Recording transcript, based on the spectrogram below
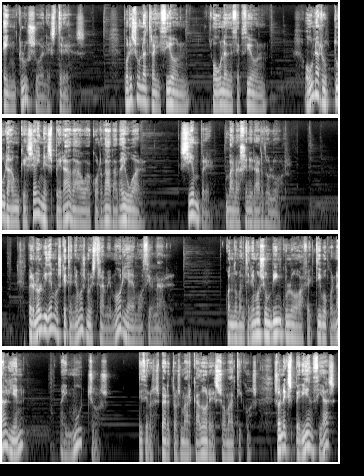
e incluso el estrés. Por eso una traición o una decepción o una ruptura, aunque sea inesperada o acordada, da igual, siempre van a generar dolor. Pero no olvidemos que tenemos nuestra memoria emocional. Cuando mantenemos un vínculo afectivo con alguien, hay muchos, dicen los expertos, marcadores somáticos. Son experiencias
